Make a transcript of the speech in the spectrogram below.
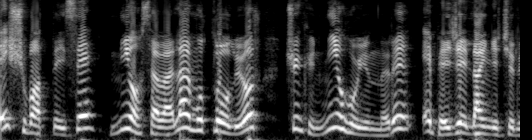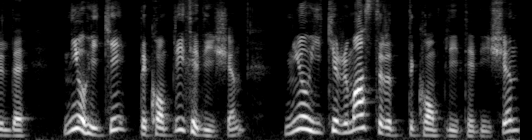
5 Şubat'ta ise Nioh severler mutlu oluyor. Çünkü Nioh oyunları epeyce elden geçirildi. Nioh 2 The Complete Edition, Nioh 2 Remastered The Complete Edition,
